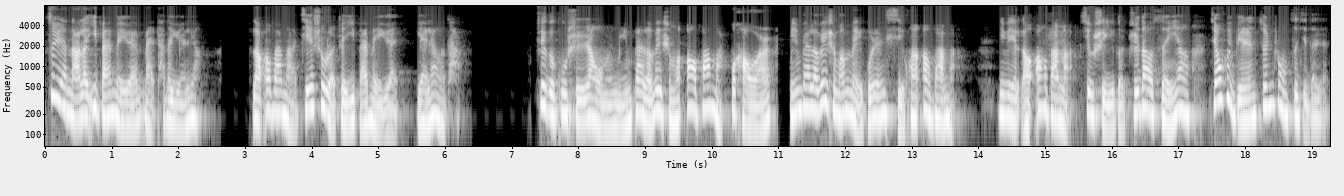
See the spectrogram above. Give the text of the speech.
自愿拿了一百美元买他的原谅。老奥巴马接受了这一百美元，原谅了他。这个故事让我们明白了为什么奥巴马不好玩，明白了为什么美国人喜欢奥巴马。因为老奥巴马就是一个知道怎样教会别人尊重自己的人。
